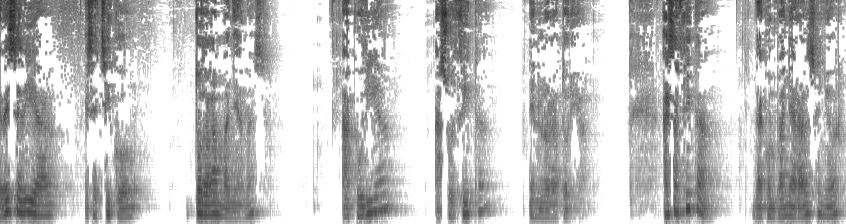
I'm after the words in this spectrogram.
Desde ese día, ese chico, todas las mañanas, acudía a su cita en el oratorio. A esa cita de acompañar al Señor,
